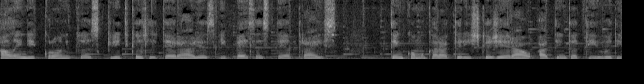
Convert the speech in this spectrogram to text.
além de crônicas, críticas literárias e peças teatrais, tem como característica geral a tentativa de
